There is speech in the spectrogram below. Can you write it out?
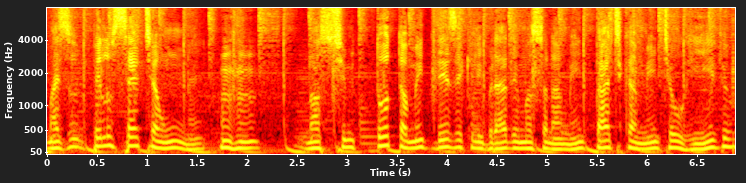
mas pelo 7 a 1 né? Uhum. Nosso time totalmente desequilibrado emocionalmente, taticamente horrível.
